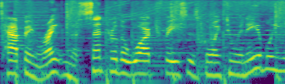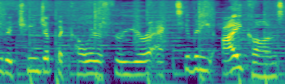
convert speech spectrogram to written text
Tapping right in the center of the watch face is going to enable you to change up the colors for your activity icons,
